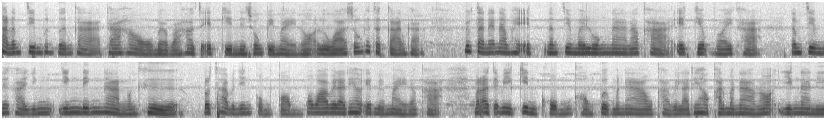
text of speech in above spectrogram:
ค่ะน้ำจิ้มเพื่อนๆค่ะ ถ้าเฮาแบบว่าเฮาจะเอ็ดกินในช่วงปีใหม่เนาะหรือว่าช่วงเทศกาลค่ะวิกตาแนะนำให้เอ็ดน้ำจิ้มไว้ล่วงหน้าแล้วค่ะ เอ็ดเก็บไว้ค่ะ น้ำจิ้มเนี่ยค่ะ ยิ่งยิ่งดิ้งนานมันคือ รสชาติมันยิ่งกลมกล่อมเพราะว่าเวลาที่เฮาเอ็ดใหม่ๆแล้วค่ะ มันอาจจะมีกลิ่นขมของเปลือกมะนาวค่ะ เวลาที่เฮาคั้นมะนาวเนาะยิ่งหน้านี้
